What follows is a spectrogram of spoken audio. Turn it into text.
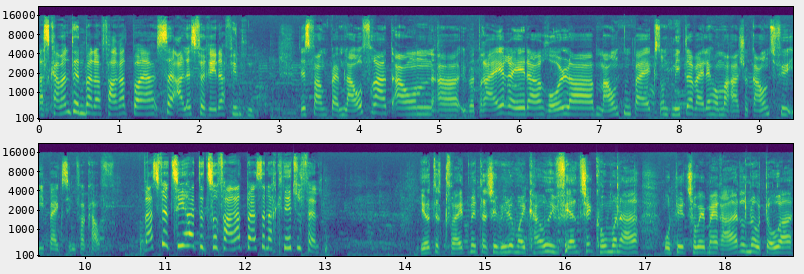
Was kann man denn bei der Fahrradbörse alles für Räder finden? Das fängt beim Laufrad an, äh, über Dreiräder, Roller, Mountainbikes und mittlerweile haben wir auch schon ganz viele E-Bikes im Verkauf. Was führt Sie heute zur Fahrradbörse nach Knittelfeld? Ja, das freut mich, dass ich wieder mal kann im Fernsehen kommen auch. Und jetzt habe ich mein Radl noch da.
